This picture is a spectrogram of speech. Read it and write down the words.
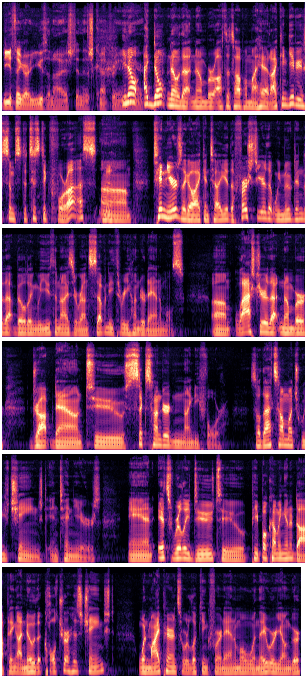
do you think are euthanized in this country? You know, year? I don't know that number off the top of my head. I can give you some statistic for us. Um, Ten years ago, I can tell you the first year that we moved into that building, we euthanized around 7,300 animals. Um, last year, that number dropped down to 694. So that's how much we've changed in 10 years. And it's really due to people coming and adopting. I know that culture has changed. When my parents were looking for an animal when they were younger,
